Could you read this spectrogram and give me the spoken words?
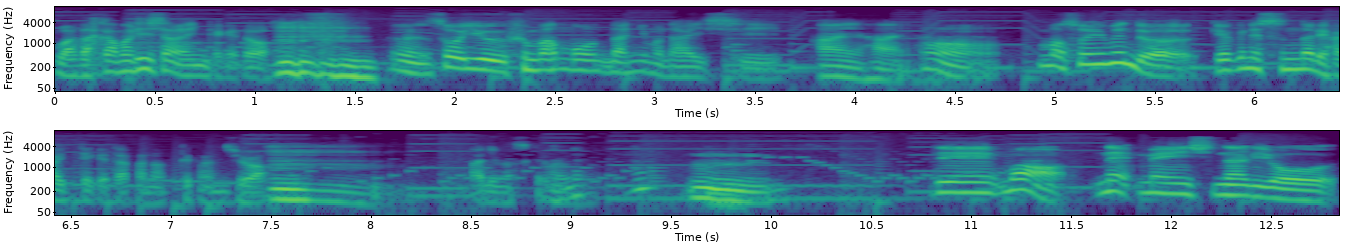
わだかまりじゃないんだけど、うん。うん、そういう不満も何もないし、はいはい。うん。まあそういう面では逆にすんなり入っていけたかなって感じはうん。ありますけどね。ねうん。で、まあね、メインシナリオ、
